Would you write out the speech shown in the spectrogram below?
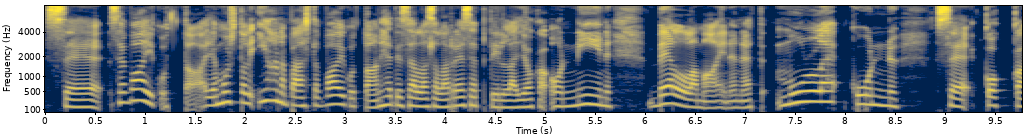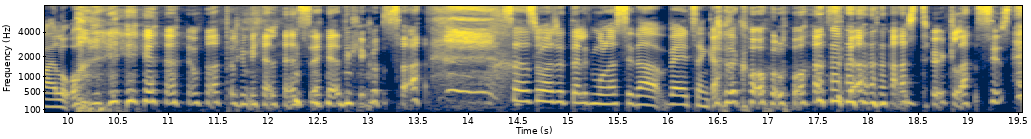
Se, se vaikuttaa. Ja musta oli ihana päästä vaikuttaa heti sellaisella reseptillä, joka on niin bellamainen, että mulle kun se kokkailu on. Mä tuli mieleen se hetki, kun sä, sä suosittelit mulle sitä veitsenkäytökoulua sieltä masterclassista.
